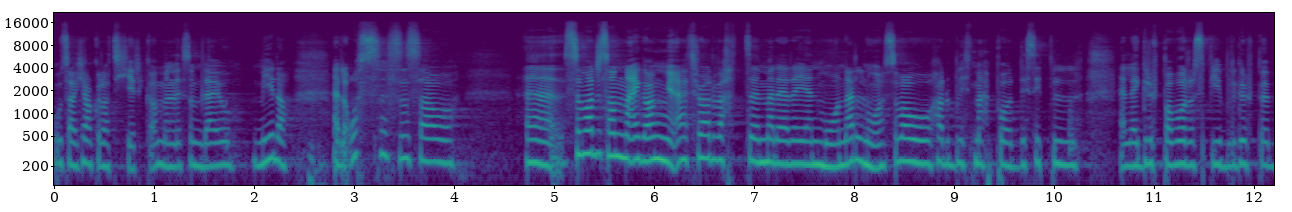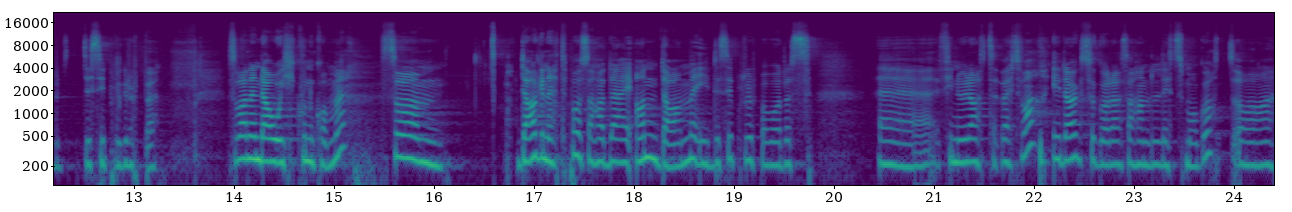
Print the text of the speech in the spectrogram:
Hun sa ikke akkurat kirka, men liksom, det er jo vi, da. Eller oss. Så sa hun Eh, så var det sånn en gang, Jeg tror jeg hadde vært med dere i en måned, eller noe, så var hun, hadde blitt med på disippel, eller gruppa vår, bibelgruppe, disippelgruppe. Så var det en dag hun ikke kunne komme. Så mm, Dagen etterpå så hadde ei annen dame i disippelgruppa vår eh, funnet ut at vet du hva, i dag så går det og handler litt smågodt. og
